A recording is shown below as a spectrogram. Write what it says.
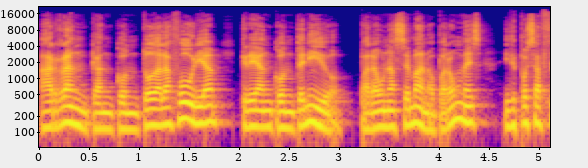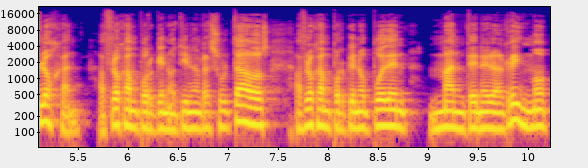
arrancan con toda la furia, crean contenido para una semana o para un mes y después aflojan. Aflojan porque no tienen resultados, aflojan porque no pueden mantener el ritmo,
